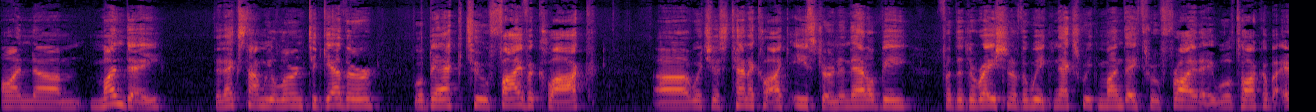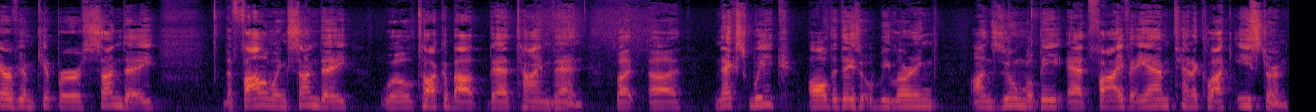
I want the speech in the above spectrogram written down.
on um, Monday, the next time we learn together, we're back to five o'clock, uh, which is ten o'clock Eastern, and that'll be for the duration of the week. Next week, Monday through Friday, we'll talk about Erev Yom Kippur Sunday. The following Sunday, we'll talk about that time then. But uh, Next week, all the days that we'll be learning on Zoom will be at 5 a.m., 10 o'clock Eastern.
